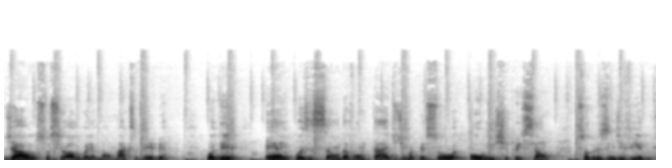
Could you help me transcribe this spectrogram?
Já o sociólogo alemão Max Weber, poder é a imposição da vontade de uma pessoa ou instituição sobre os indivíduos.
